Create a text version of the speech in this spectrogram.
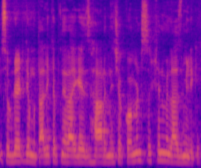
इस अपडेट के मुतालिक अपने राय का इजहार नीचे कॉमेंट सेक्शन में लाजमी लिखे।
